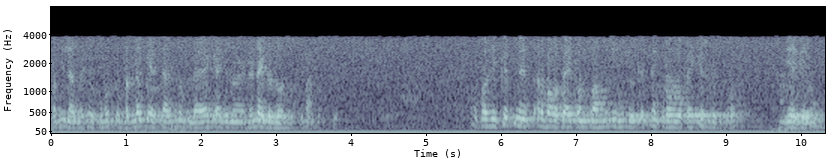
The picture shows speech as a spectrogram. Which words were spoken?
تو نہیں لا سکے۔ حکومت کو بدلا گیا ایسے آدمیوں کو لایا گیا، جنہوں نے ڈنڈے کے زور سے استعمال کیا۔ اور پتہ کتنے اربوں روپے کا ان کو آمدنی ہوئی اور کتنے کروڑ روپے کس کس کو دیے گئے ہوں گے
